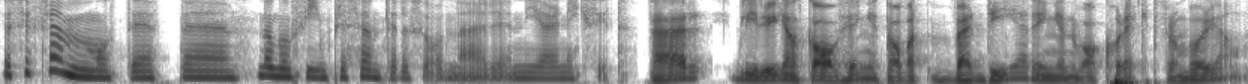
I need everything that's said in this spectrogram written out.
Jag ser fram emot ett, eh, någon fin present eller så när ni gör en exit. Där blir det ju ganska avhängigt av att värderingen var korrekt från början.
